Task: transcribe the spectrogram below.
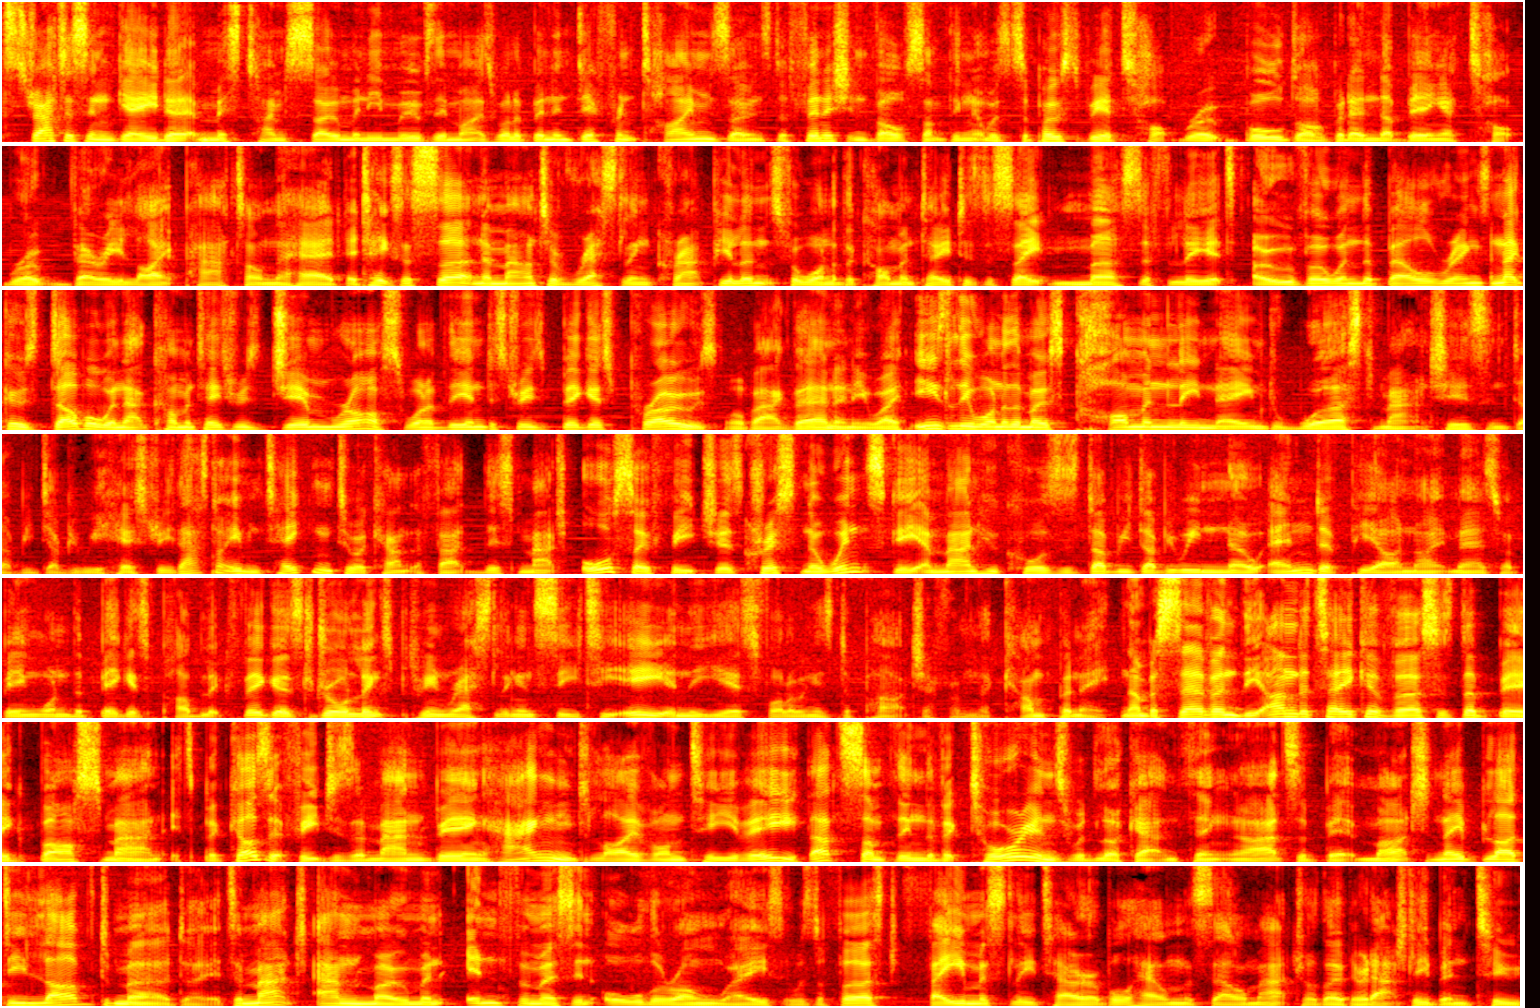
Stratus and Gayda mistimed so many moves they might as well have been in different time zones. The finish involved something that was supposed to be a top rope bulldog, but ended up being a top rope very light pat on the head. It takes a certain amount of wrestling crapulence for one of the commentators to say, mercifully, it's over when the bell rings, and that goes double when that commentator is Jim Ross, one of the industry's biggest pros, or back then anyway. Easily one of the most commonly named worst matches matches in WWE history. That's not even taking into account the fact this match also features Chris Nowinski, a man who causes WWE no end of PR nightmares by being one of the biggest public figures to draw links between wrestling and CTE in the years following his departure from the company. Number 7, The Undertaker versus the Big Boss Man. It's because it features a man being hanged live on TV. That's something the Victorians would look at and think, oh, that's a bit much, and they bloody loved murder. It's a match and moment infamous in all the wrong ways. It was the first famously terrible Hell in a Cell match, although there had actually been two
